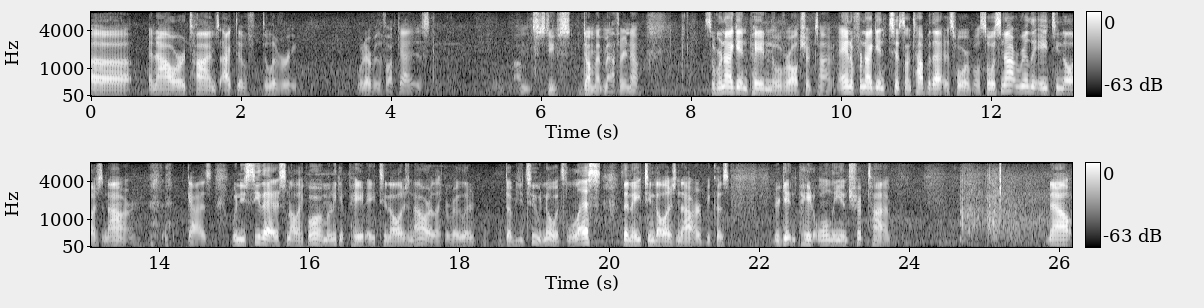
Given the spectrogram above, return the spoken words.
uh, an hour times active delivery, whatever the fuck that is. I'm just dumb at math right now. So we're not getting paid in the overall trip time. And if we're not getting tips on top of that, it's horrible. So it's not really $18 an hour, guys. When you see that, it's not like, oh, I'm gonna get paid $18 an hour like a regular W-2. No, it's less than $18 an hour because you're getting paid only in trip time. Now,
